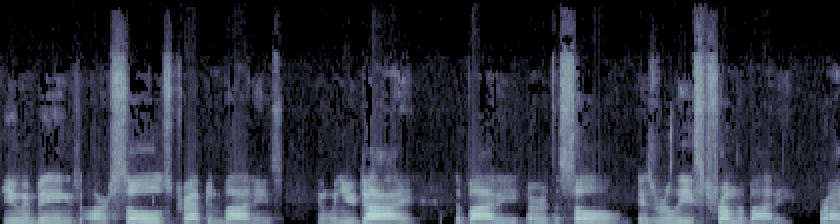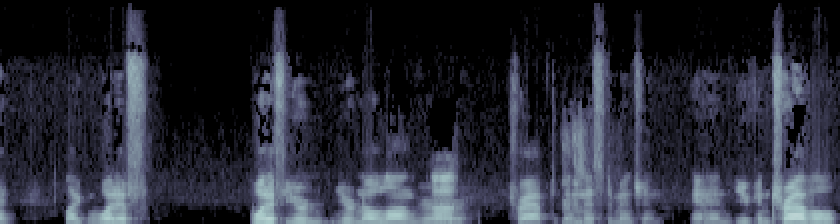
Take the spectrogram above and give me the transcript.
human beings are souls trapped in bodies, and when you die, the body or the soul is released from the body, right? Like, what if, what if you're you're no longer Uh. trapped in this dimension, and you can travel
